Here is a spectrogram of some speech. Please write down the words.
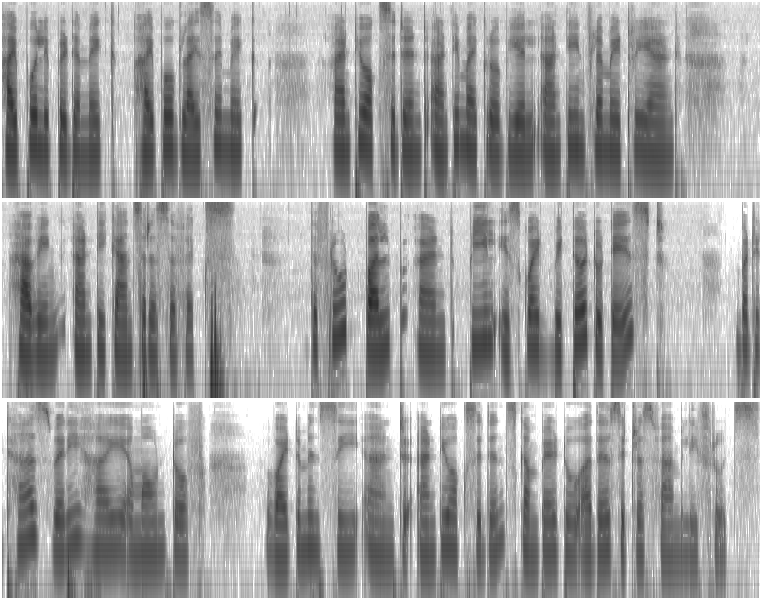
hypolipidemic, hypoglycemic, antioxidant, antimicrobial, anti inflammatory, and having anti cancerous effects. The fruit pulp and peel is quite bitter to taste, but it has very high amount of vitamin C and antioxidants compared to other citrus family fruits.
